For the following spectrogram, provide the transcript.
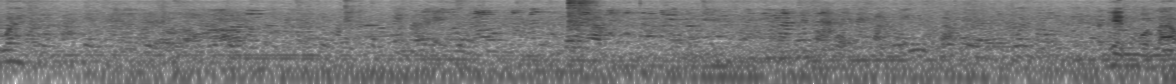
เว้ยเห็นหมดแล้ว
